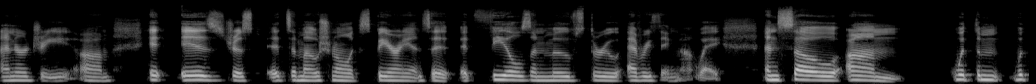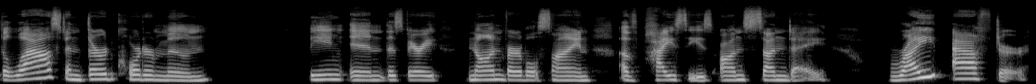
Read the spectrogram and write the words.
energy. Um, it is just its emotional experience. It it feels and moves through everything that way. And so um with the with the last and third quarter moon being in this very nonverbal sign of Pisces on Sunday, right after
